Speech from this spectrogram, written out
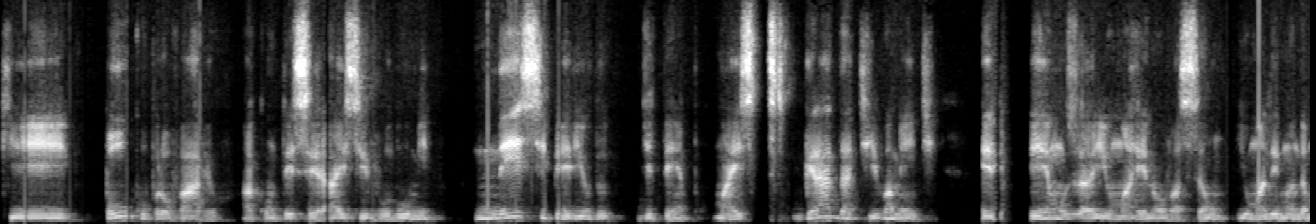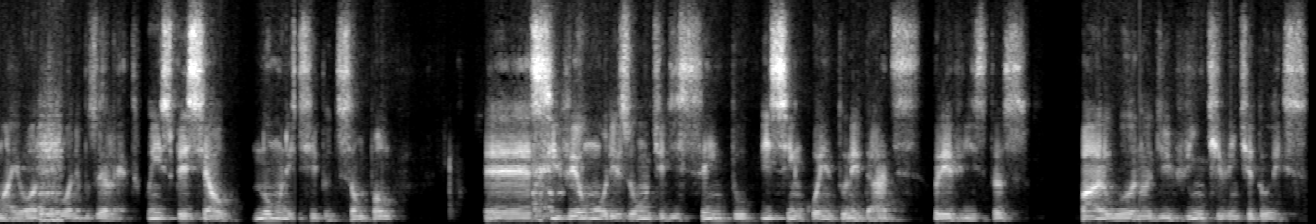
que pouco provável acontecerá esse volume nesse período de tempo, mas gradativamente teremos aí uma renovação e uma demanda maior do ônibus elétrico. Em especial no município de São Paulo, é, se vê um horizonte de 150 unidades previstas para o ano de 2022.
